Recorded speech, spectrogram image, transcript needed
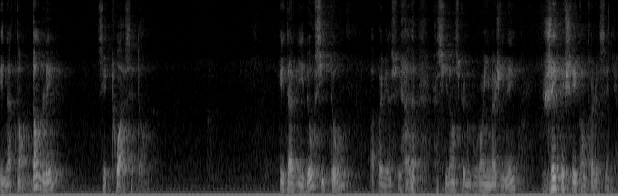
Et Nathan, d'emblée, c'est toi cet homme. Et David, aussitôt, après bien sûr le silence que nous pouvons imaginer, j'ai péché contre le Seigneur.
